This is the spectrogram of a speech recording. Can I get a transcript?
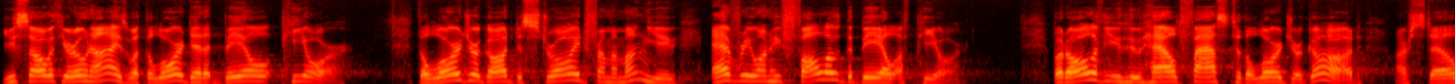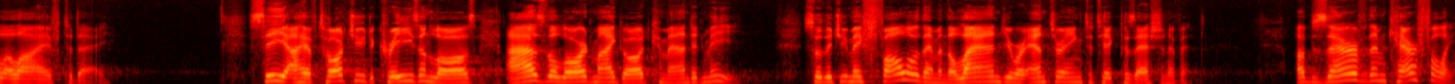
You saw with your own eyes what the Lord did at Baal Peor the Lord your God destroyed from among you everyone who followed the Baal of Peor. But all of you who held fast to the Lord your God are still alive today. See, I have taught you decrees and laws as the Lord my God commanded me, so that you may follow them in the land you are entering to take possession of it. Observe them carefully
